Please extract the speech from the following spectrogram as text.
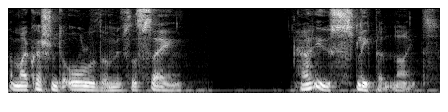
And my question to all of them is the same how do you sleep at night?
